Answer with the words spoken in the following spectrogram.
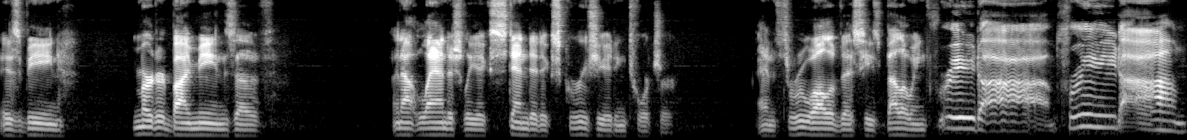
is being murdered by means of an outlandishly extended, excruciating torture. And through all of this, he's bellowing, Freedom! Freedom!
